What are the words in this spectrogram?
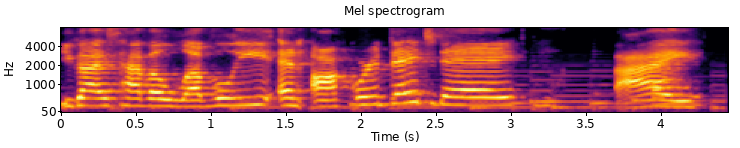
You guys have a lovely and awkward day today. Bye. Bye.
